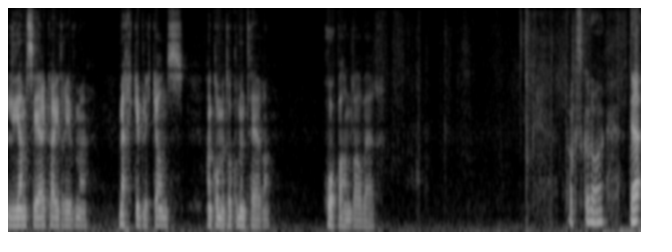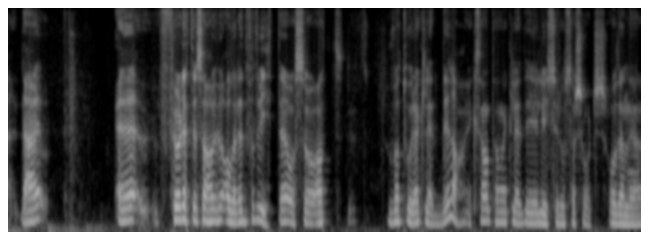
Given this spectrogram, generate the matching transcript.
Liam ser hva jeg driver med, merker blikket hans. Han kommer til å kommentere. Håper han lar være. Takk skal du ha. Det, det er eh, Før dette så har vi allerede fått vite også at hva Thor er kledd i, da. ikke sant? Han er kledd i lyserosa shorts og denne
